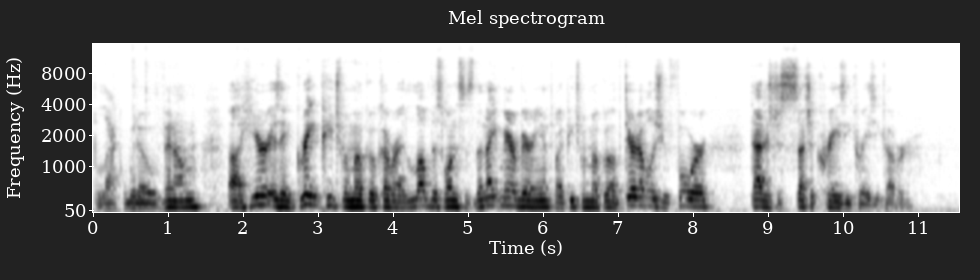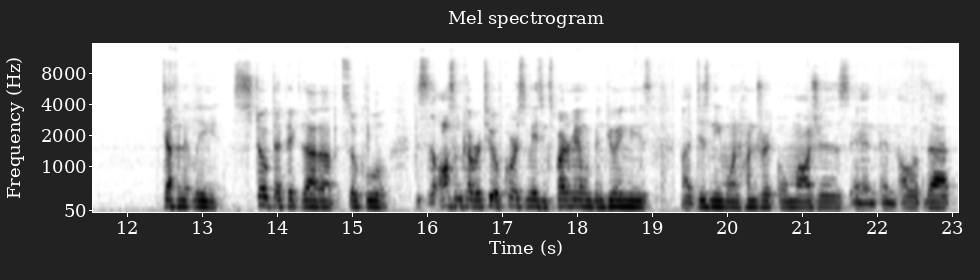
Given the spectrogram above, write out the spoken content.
Black Widow Venom. Uh, here is a great Peach Momoko cover. I love this one. This is the Nightmare variant by Peach Momoko of Daredevil issue 4. That is just such a crazy, crazy cover. Definitely stoked I picked that up. It's so cool. This is an awesome cover too. Of course, Amazing Spider-Man. We've been doing these uh, Disney 100 homages and, and all of that.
